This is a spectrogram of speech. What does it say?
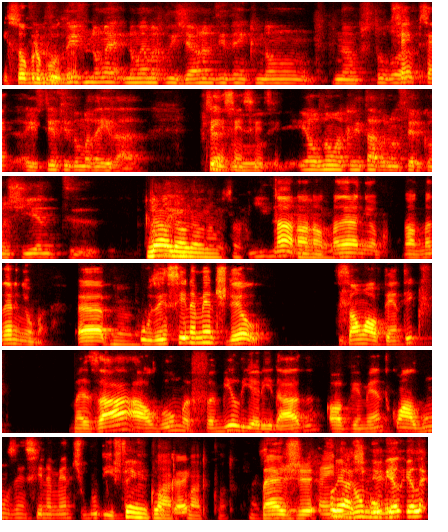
e sobre sim, o Buda. O budismo não é, não é uma religião na medida em que não, não postula sim, sim. a existência de uma deidade. Portanto, sim, sim, sim, Ele não acreditava num ser consciente. Não, não, não, não. Não, não, não, de maneira nenhuma. Não, de maneira nenhuma. Uh, não, não. Os ensinamentos dele são autênticos, mas há alguma familiaridade, obviamente, com alguns ensinamentos budistas. Sim, claro, okay? claro, claro. Mas em Aliás, nenhum momento. Ele, ele,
